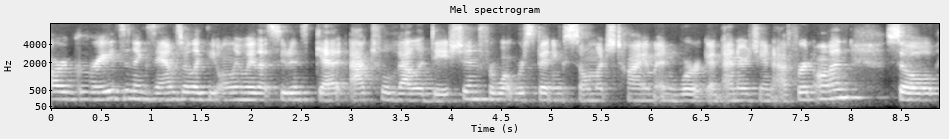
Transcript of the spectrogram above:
our grades and exams are like the only way that students get actual validation for what we're spending so much time and work and energy and effort on. So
